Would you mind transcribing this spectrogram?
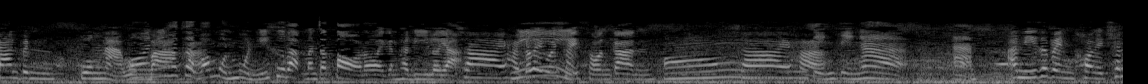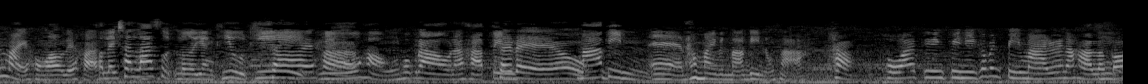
กันเป็นวงหนาวโอ้งยบานี่งถ้าเกิดค่ะว่าหมุนหมุนๆนี่คือแบบมันจะต่อรอยกันพอดีเลยอะใช่ค่ะ นี่ ก็เลยไว้ใส่ซ้อนกัน อ๋อใช่ค่ะจริงๆอะ อะ อันนี้จะเป็นคอลเลกชันใหม่ของเราเลยค่ะ คอลเลกชันล่าสุดเลยอย่างที่อยู่ที่ใช่ค่ะ นิ้วของพวกเรานะคะ เป็นใช่แล้วม้าบินแอบทำไมเป็นม้าบินน้องสา ค่ะเพ ราะว่าจริงๆปีนี้ก็เป็นปีม้าด้วยนะคะ แล้วก็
